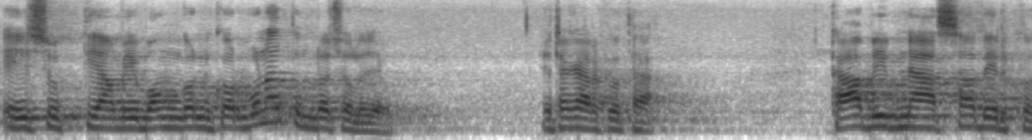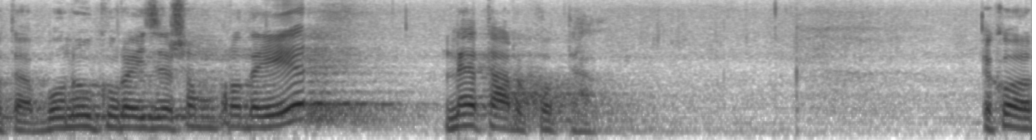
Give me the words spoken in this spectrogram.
এই চুক্তি আমি বঙ্গন করব না, তোমরা চলে যাও। এটা কার কথা? কাব ইবনে আসাদের কথা, বনু কুরাইজা সম্প্রদায়ের নেতার কথা। এখন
